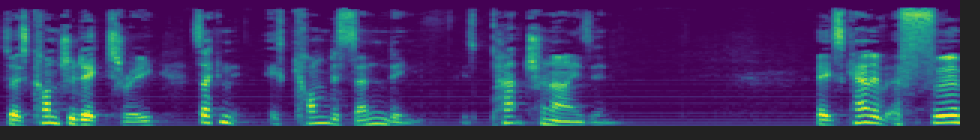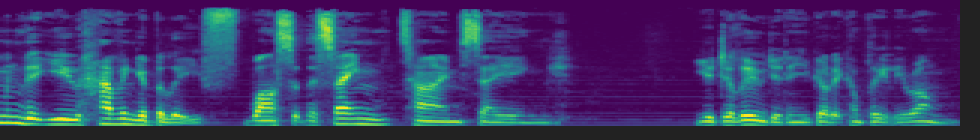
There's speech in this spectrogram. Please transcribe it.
So it's contradictory. Second, it's condescending, it's patronizing. It's kind of affirming that you having a belief, whilst at the same time saying you're deluded and you've got it completely wrong.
